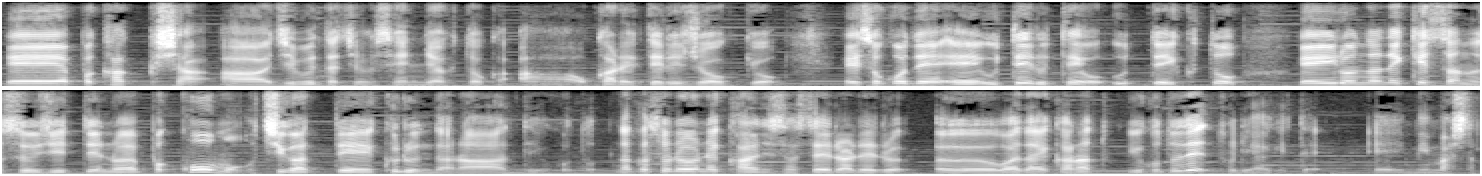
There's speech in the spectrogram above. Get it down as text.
えーやっぱ各社あ自分たちの戦略とかあ置かれてる状況、えーそこで、えー打てる手を打っていくと、えーいろんなね、決算の数字っていうのはやっぱこうも違ってくるんだなっていうこと。なんかそれをね、感じさせられる話題かなということで取り上げてみ、えーました。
